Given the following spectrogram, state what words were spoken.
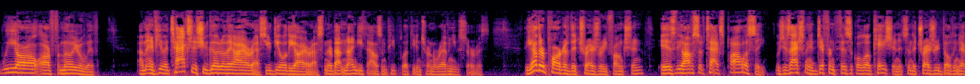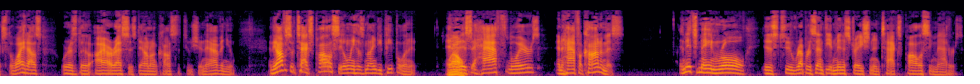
we all are familiar with. Um, and if you have a tax issue, you go to the IRS. You deal with the IRS. And there are about 90,000 people at the Internal Revenue Service. The other part of the Treasury function is the Office of Tax Policy, which is actually in a different physical location. It's in the Treasury building next to the White House, whereas the IRS is down on Constitution Avenue. And the Office of Tax Policy only has 90 people in it. And wow. it is half lawyers and half economists. And its main role is to represent the administration in tax policy matters.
